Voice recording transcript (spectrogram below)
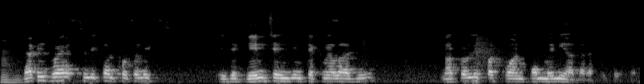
Mm -hmm. That is where silicon photonics is a game-changing technology, not only for quantum, many other applications.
